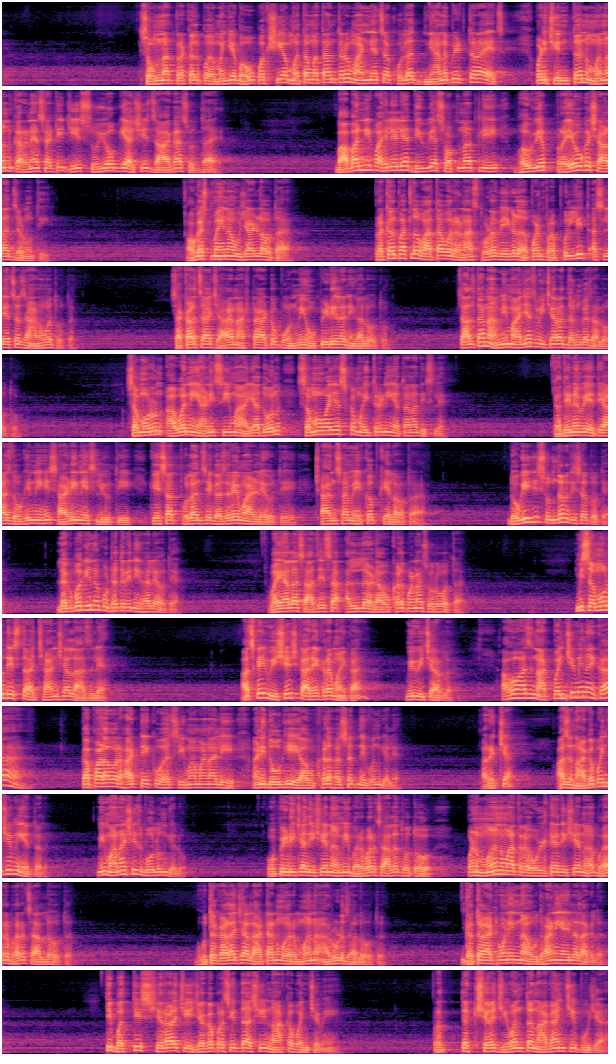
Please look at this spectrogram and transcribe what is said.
सोमनाथ प्रकल्प म्हणजे बहुपक्षीय मतमतांतर मांडण्याचं खुलं ज्ञानपीठ तर आहेच पण चिंतन मनन करण्यासाठीची सुयोग्य अशी जागासुद्धा आहे. बाबांनी पाहिलेल्या दिव्य स्वप्नातली भव्य प्रयोगशाळाच जणू ती ऑगस्ट महिना उजाडला होता. प्रकल्पातलं वातावरण आज थोडं वेगळं पण प्रफुल्लित असल्याचं जाणवत होतं. सकाळचा चहा नाश्ता आटोपून मी ओ पी डीला निघालो होतो. चालताना मी माझ्याच विचारात दंग झालो होतो. समोरून आवनी आणि सीमा या दोन समवयस्क मैत्रिणी येताना दिसल्या कधी नव्हे ते आज दोघींनीही साडी नेसली होती केसात फुलांचे गजरे माळले होते छानसा मेकअप केला होता. दोघीही सुंदर दिसत होत्या. लगबगीनं कुठेतरी निघाल्या होत्या. वयाला साजेसा अल्लड अवखळपणा सुरू होता. मी समोर दिसता छानशा लाजल्या. आज काही विशेष कार्यक्रम आहे का? मी विचारलं. अहो आज नागपंचमी नाही का? कपाळावर हात टेकवत सीमा म्हणाली आणि दोघी अवखळ हसत निघून गेल्या. अरेच्छा आज नागपंचमी आहे तर. मी मनाशीच बोलून गेलो. ओपीडीच्या दिशेनं मी भरभर चालत होतो पण मन मात्र उलट्या दिशेनं भरभर चाललं होतं. भूतकाळाच्या लाटांवर मन आरूढ झालं होतं. गत आठवणींना उधाण यायला लागलं. ती बत्तीस शिराळची जगप्रसिद्ध अशी नागपंचमी. प्रत्यक्ष जिवंत नागांची पूजा.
